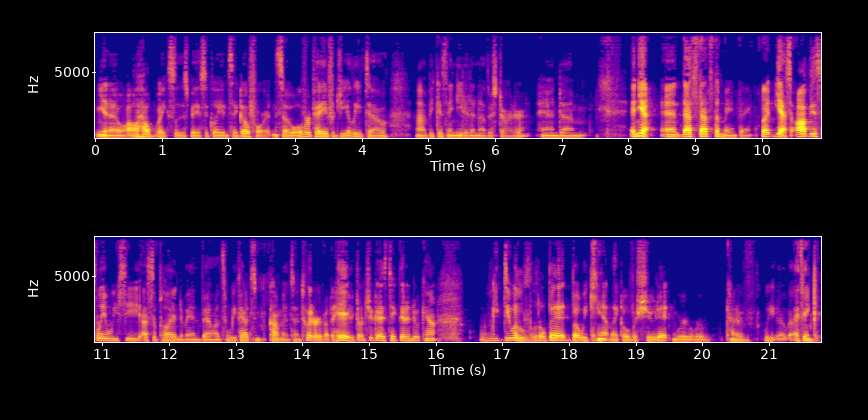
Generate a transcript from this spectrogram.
you know, all hell breaks loose basically, and say go for it. And so overpay for Giolito uh, because they needed another starter, and um, and yeah, and that's that's the main thing. But yes, obviously we see a supply and demand balance, and we've had some comments on Twitter about the hey, don't you guys take that into account? We do a little bit, but we can't like overshoot it. We're we're kind of we I think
